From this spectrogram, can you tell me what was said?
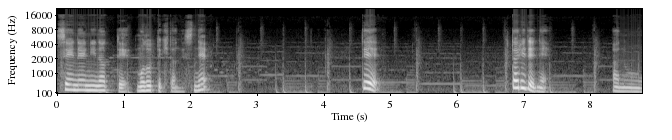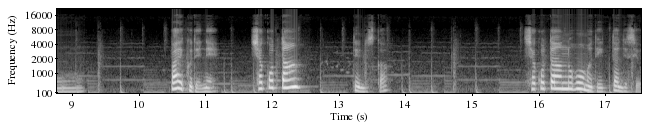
青年になって戻ってきたんですね。で2人でねあのー、バイクでねシャコタンっていうんですか？シャコタンの方まで行ったんですよ。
